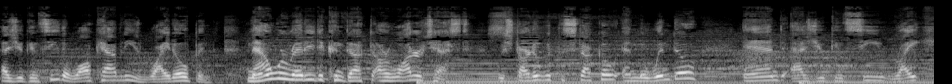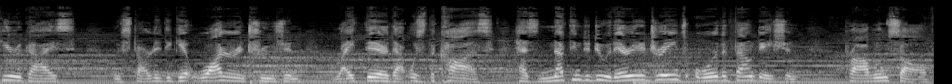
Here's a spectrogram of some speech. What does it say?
As you can see, the wall cavity is wide open. Now we're ready to conduct our water test. We started with the stucco and the window and as you can see right here, guys, we started to get water intrusion right there. That was the cause. Has nothing to do with area drains or the foundation. Problem solved.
